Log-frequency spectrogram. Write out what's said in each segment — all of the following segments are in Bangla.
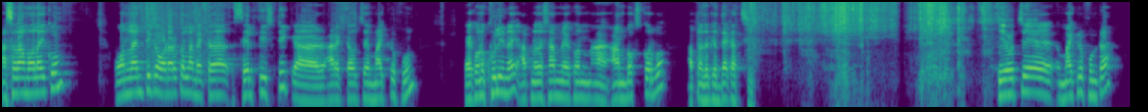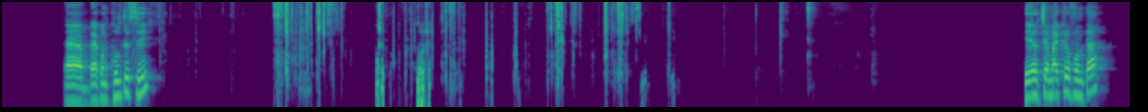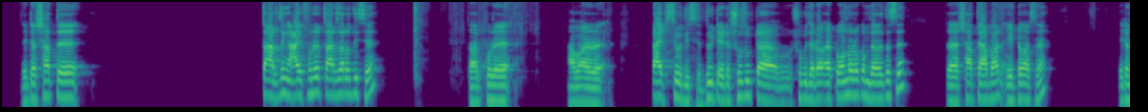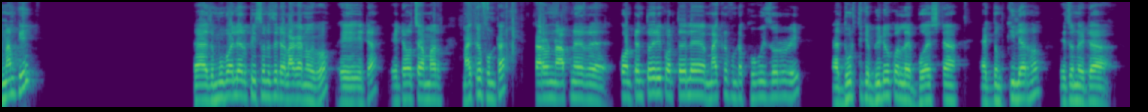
আসসালামু আলাইকুম। অনলাইন থেকে অর্ডার করলাম একটা সেলফি স্টিক আর আরেকটা হচ্ছে মাইক্রোফোন এখনও খুলি নাই, আপনাদের সামনে এখন আনবক্স করব, আপনাদেরকে দেখাচ্ছি। এ হচ্ছে মাইক্রোফোনটা এখন খুলতেছি। এ হচ্ছে মাইক্রোফোনটা এটার সাথে চার্জিং আইফোনের চার্জারও দিছে। তারপরে আবার টাইপ সিও দিছে। দুইটা এটা সুযোগটা, সুবিধাটা একটা অন্যরকম দেওয়া যাচ্ছে সাথে আবার এটাও আছে। এটার নাম কি? মোবাইলের পিছনে যেটা লাগানো হইব এটা এটা হচ্ছে আমার মাইক্রোফোনটা। কারণ আপনার কন্টেন্ট তৈরি করতে হলে মাইক্রোফোনটা খুবই জরুরি। দূর থেকে ভিডিও করলে ভয়েসটা একদম ক্লিয়ার হয়। এই এটা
